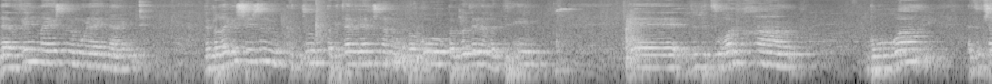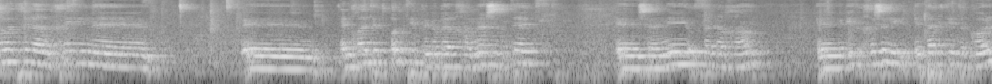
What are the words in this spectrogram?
להבין מה יש לנו מול העיניים. וברגע שיש לנו כתוב בכתב יד שלנו ברור, בגודל המתאים, ובצורה ככה ברורה, אז אפשר להתחיל להלחין, אני יכולה לתת עוד טיפ לגבי הלחנה של טקסט, שאני עושה ככה, נגיד אחרי שאני העתקתי את הכל,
